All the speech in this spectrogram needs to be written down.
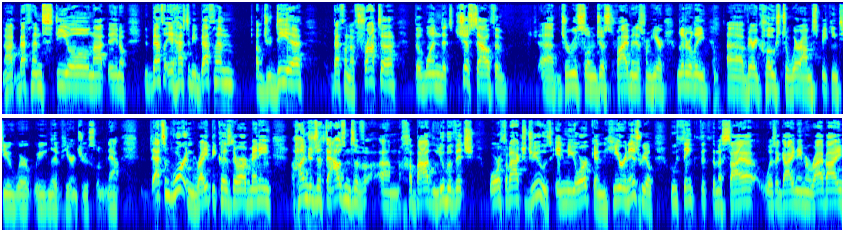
not Bethlehem Steel, not, you know, Bethlehem, it has to be Bethlehem of Judea, Bethlehem Ephrata, the one that's just south of uh, Jerusalem, just five minutes from here, literally uh, very close to where I'm speaking to you, where we live here in Jerusalem now. That's important, right? Because there are many hundreds of thousands of um, Chabad Lubavitch Orthodox Jews in New York and here in Israel who think that the Messiah was a guy named Rabbi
